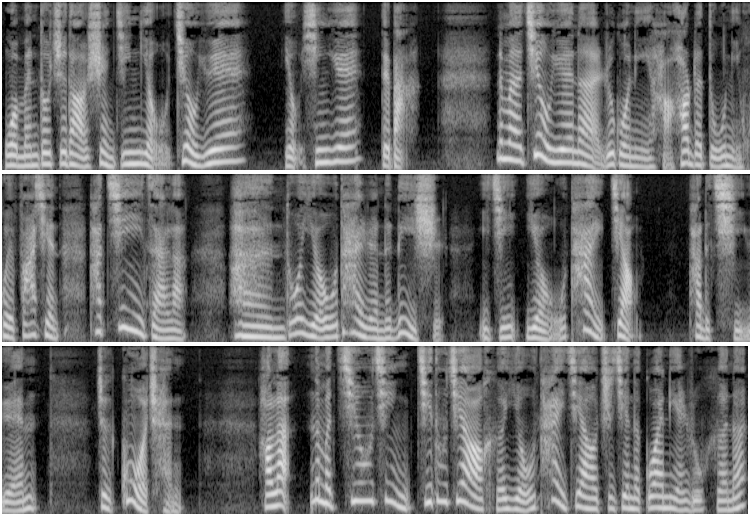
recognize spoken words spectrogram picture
我们都知道圣经有旧约有新约，对吧？那么旧约呢，如果你好好的读，你会发现它记载了。很多犹太人的历史以及犹太教它的起源这个过程，好了，那么究竟基督教和犹太教之间的关联如何呢？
